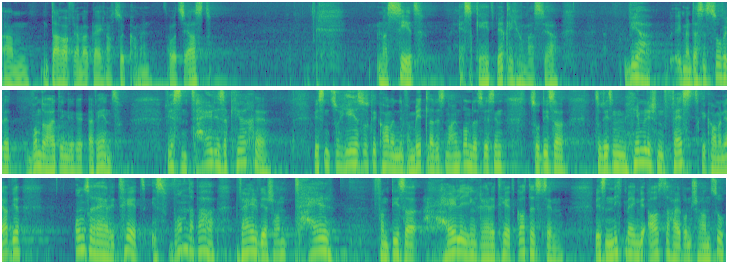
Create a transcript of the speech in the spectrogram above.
Ähm, und darauf werden wir gleich noch zurückkommen. Aber zuerst, man sieht, es geht wirklich um was. Ja? Wir, ich meine, das sind so viele wunderbare Dinge erwähnt. Wir sind Teil dieser Kirche. Wir sind zu Jesus gekommen, dem Vermittler des neuen Bundes. Wir sind zu, dieser, zu diesem himmlischen Fest gekommen. Ja? Wir, unsere Realität ist wunderbar, weil wir schon Teil von dieser heiligen Realität Gottes sind. Wir sind nicht mehr irgendwie außerhalb und schauen zu.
